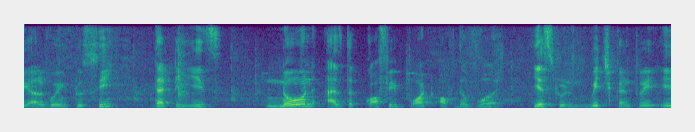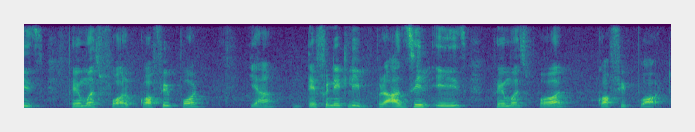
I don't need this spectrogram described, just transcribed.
we are going to see that is known as the coffee pot of the world. Yes student, which country is famous for coffee pot? Yeah, definitely Brazil is famous for coffee pot.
